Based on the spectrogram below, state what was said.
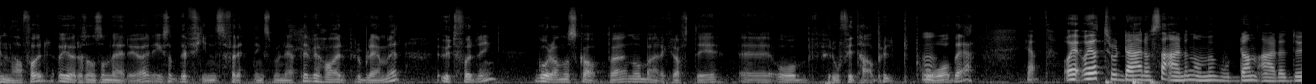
innafor å gjøre sånn som dere gjør. Det fins forretningsmuligheter. Vi har problemer. Utfordring. Går det an å skape noe bærekraftig eh, og profitabelt på Mm. det? Ja. Og, jeg, og jeg tror der også er det noe med hvordan er det du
